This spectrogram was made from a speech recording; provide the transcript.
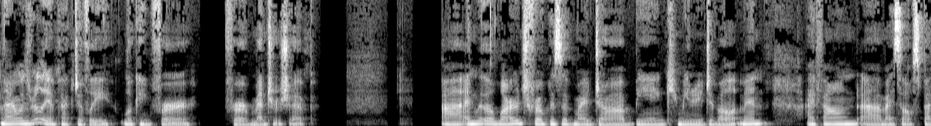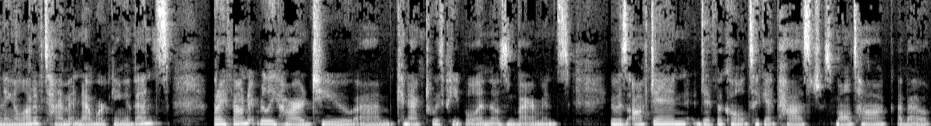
And I was really effectively looking for for mentorship. Uh, and with a large focus of my job being community development, I found uh, myself spending a lot of time at networking events, but I found it really hard to um, connect with people in those environments. It was often difficult to get past small talk about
